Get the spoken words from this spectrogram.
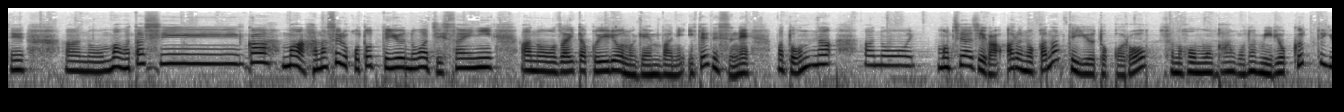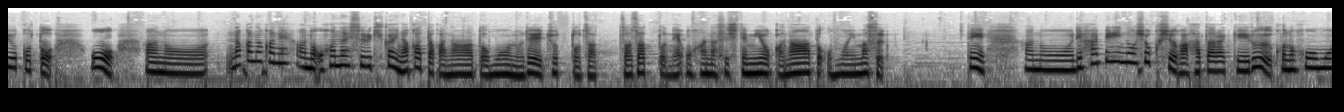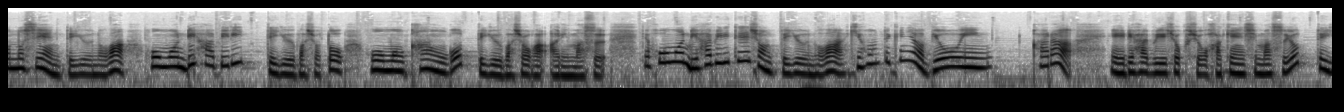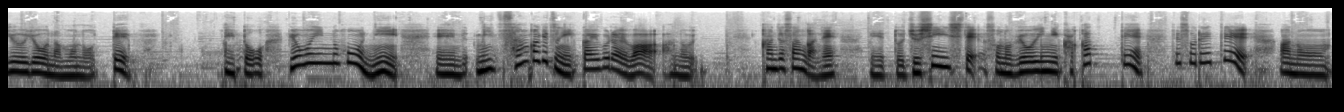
で、あの、まあ、私が、まあ、話せることっていうのは実際に、あの、在宅医療の現場にいてですね、まあ、どんな、あの、持ち味があるのかなっていうところ、その訪問看護の魅力っていうことを、あの、なかなかね、あの、お話しする機会なかったかなと思うので、ちょっとざざざっとね、お話ししてみようかなと思います。で、あの、リハビリの職種が働けるこの訪問の支援っていうのは、訪問リハビリっていう場所と訪問看護っていう場所があります。で、訪問リハビリテーションっていうのは、基本的には病院から、え、リハビリ職種を派遣しますよっていうようなもので、えっ、と、病院の方に、えー、3ヶ月に1回ぐらいは、あの、患者さんがね、えっ、と、受診して、その病院にかかってでそれであの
